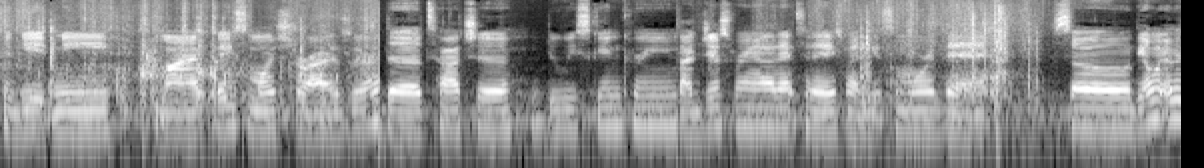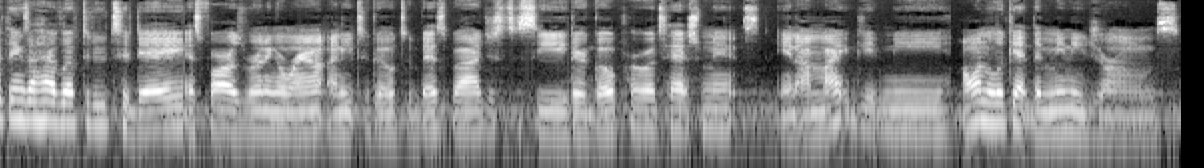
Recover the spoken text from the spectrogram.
to get me my face moisturizer, the Tatcha Dewy Skin Cream. I just ran out of that today, so I had to get some more of that. So the only other things I have left to do today, as far as running around, I need to go to Best Buy just to see their GoPro attachments. And I might get me, I want to look at the mini drones.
